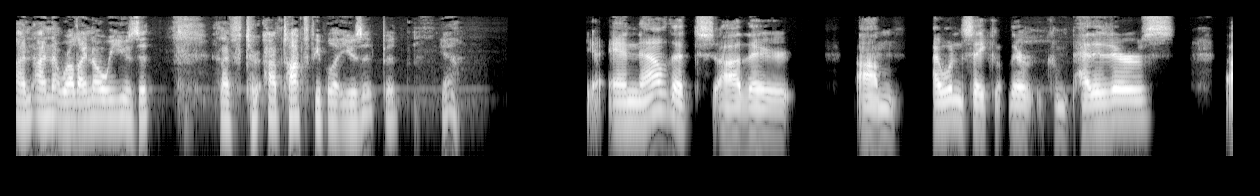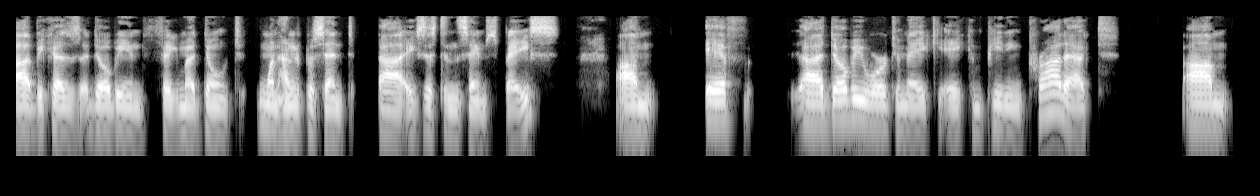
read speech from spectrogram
I, in that world. I know we use it, and I've t- I've talked to people that use it, but yeah, yeah. And now that uh, they're, um, I wouldn't say they're competitors uh, because Adobe and Figma don't 100% uh, exist in the same space. Um, if uh, Adobe were to make a competing product, um,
